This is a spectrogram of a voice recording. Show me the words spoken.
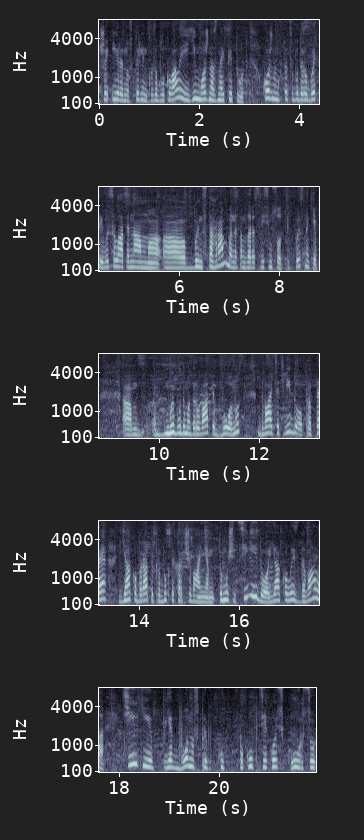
що Ірину сторінку заблокували, її можна знайти тут. Кожному, хто це буде робити і висилати нам е, в інстаграм, мене там зараз 800 підписників. е, Ми будемо дарувати бонус 20 відео про те, як обирати продукти харчування. Тому що ці відео я колись давала тільки як бонус при покупці якогось курсу,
